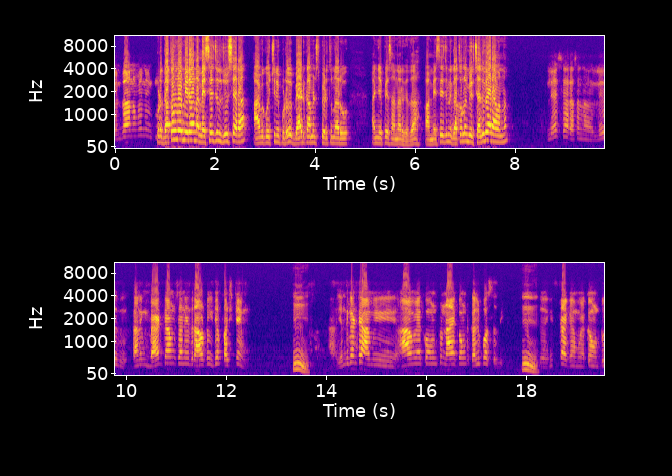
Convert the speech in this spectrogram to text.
విధానమే నేను ఇప్పుడు గతంలో మీరు ఏమైనా మెసేజ్లు చూసారా? ఆమెకు వచ్చిన ఇప్పుడు బ్యాడ్ కామెంట్స్ పెడుతున్నారు అని చెప్పేసి అన్నారు కదా. ఆ మెసేజ్ని గతంలో మీరు చదివారా ఏమన్నా? లేదు సార్ అసలు లేదు. కానీ బ్యాడ్ కామెంట్స్ అనేది రావడం ఇదే ఫస్ట్ టైం. ఎందుకంటే ఆమె ఆమె అకౌంట్ నా అకౌంట్ కలిపి వస్తుంది. ఇన్స్టాగ్రామ్ అకౌంట్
